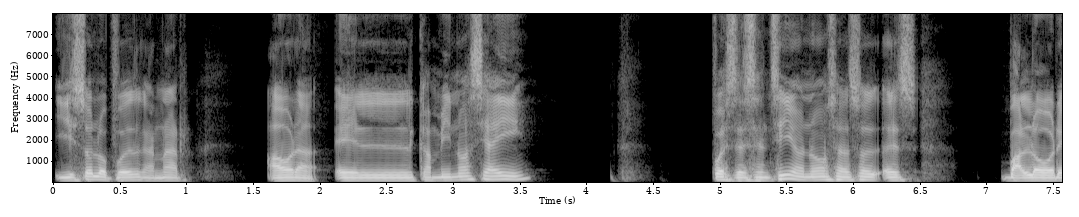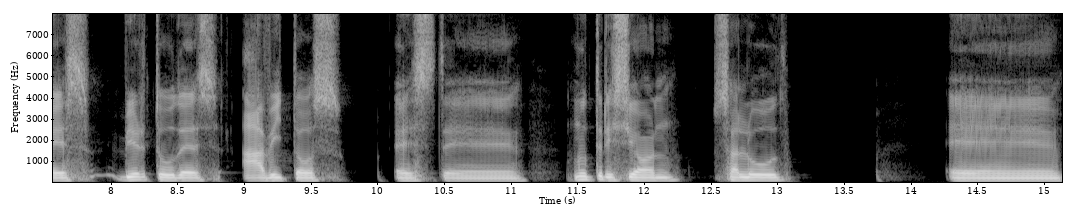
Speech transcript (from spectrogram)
Y eso lo puedes ganar. Ahora, el camino hacia ahí, pues es sencillo, ¿no? O sea, eso es valores, virtudes, hábitos, este, nutrición, salud, eh,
